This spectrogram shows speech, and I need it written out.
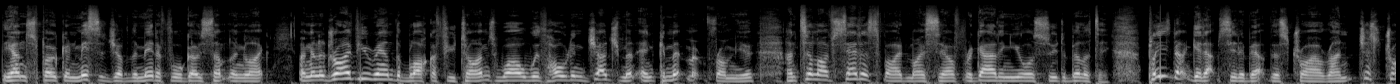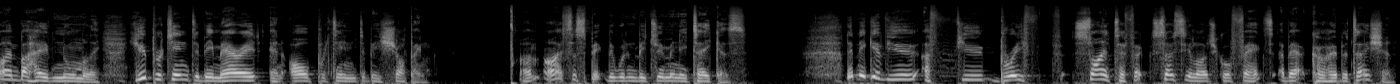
The unspoken message of the metaphor goes something like I'm going to drive you around the block a few times while withholding judgment and commitment from you until I've satisfied myself regarding your suitability. Please don't get upset about this trial run. Just try and behave normally. You pretend to be married, and I'll pretend to be shopping. Um, I suspect there wouldn't be too many takers. Let me give you a few brief scientific sociological facts about cohabitation.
